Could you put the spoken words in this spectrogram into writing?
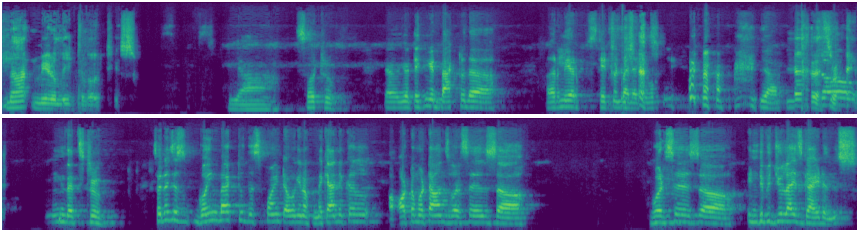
not merely devotees. Yeah, so true. You're taking it back to the earlier statement by that yeah. yeah, that's so, right. Mm, that's true. So now just going back to this point again of mechanical automatons versus uh, versus uh, individualized guidance.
